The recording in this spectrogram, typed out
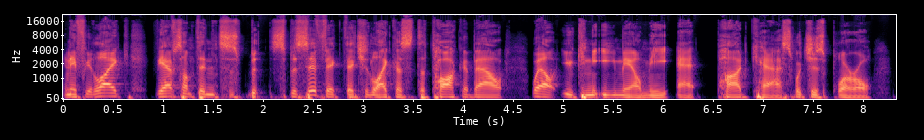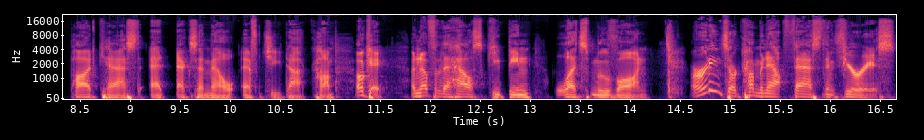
And if you like, if you have something sp- specific that you'd like us to talk about, well, you can email me at podcast, which is plural, podcast at xmlfg.com. Okay, enough of the housekeeping. Let's move on. Earnings are coming out fast and furious.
